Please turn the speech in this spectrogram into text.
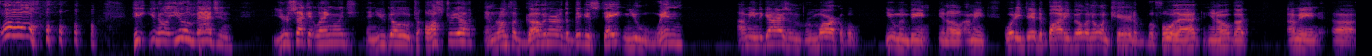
oh, he, you know, you imagine your second language and you go to Austria and run for governor of the biggest state and you win. I mean, the guy is a remarkable human being. You know, I mean, what he did to bodybuilding, no one cared before that. You know, but I mean, uh,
